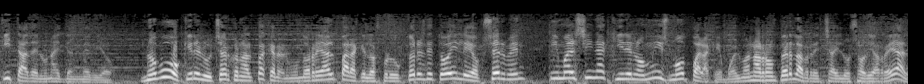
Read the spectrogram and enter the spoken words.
Quita de Lunite medio. Nobuo quiere luchar con Alpaca en el mundo real para que los productores de Toei le observen y Malsina quiere lo mismo para que vuelvan a romper la brecha ilusoria real.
